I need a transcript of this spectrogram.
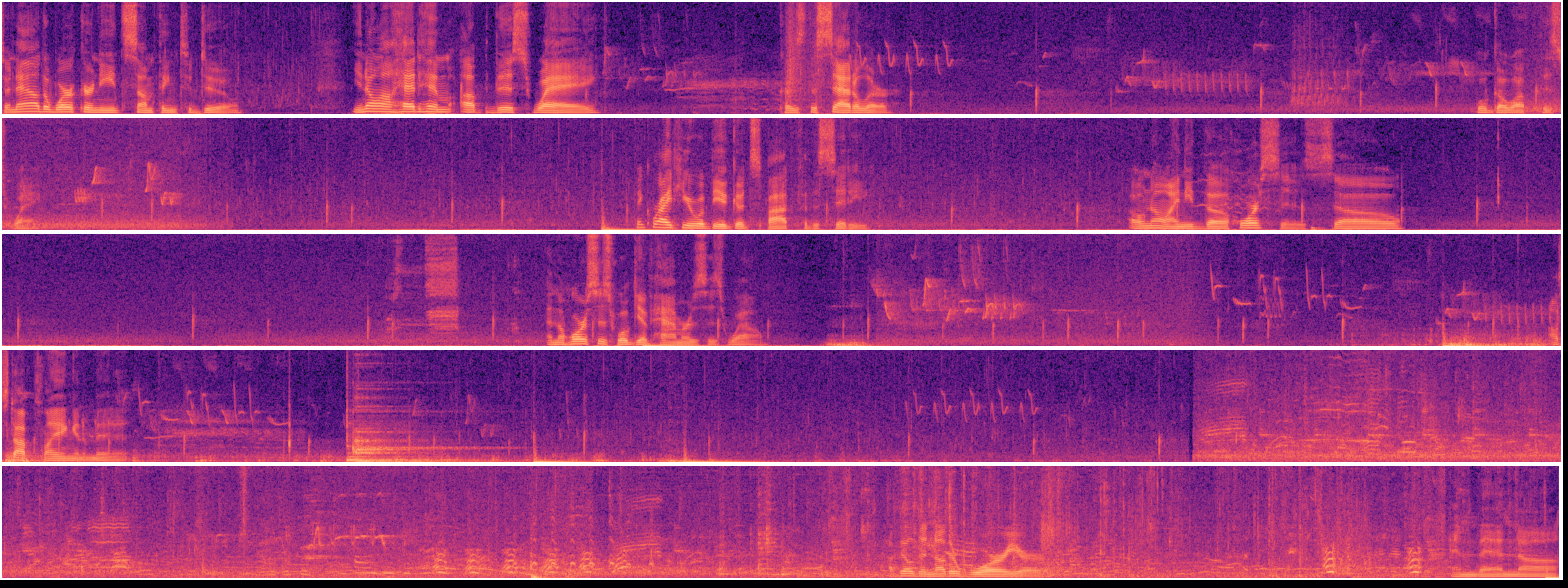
So now the worker needs something to do. You know, I'll head him up this way because the settler will go up this way. I think right here would be a good spot for the city. Oh no, I need the horses, so... And the horses will give hammers as well. I'll stop playing in a minute. Build another warrior. And then, uh,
